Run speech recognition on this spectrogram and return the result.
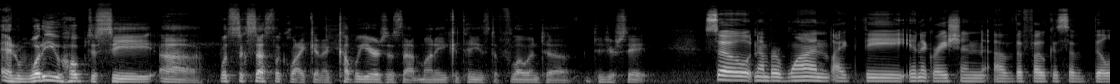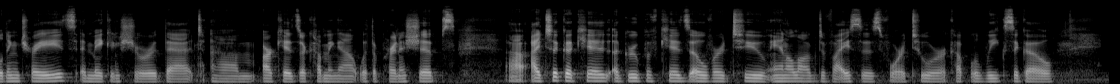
And what do you hope to see? Uh, what's success look like in a couple years as that money continues to flow into, into your state? So, number one, like the integration of the focus of building trades and making sure that um, our kids are coming out with apprenticeships. Uh, I took a kid, a group of kids over to Analog Devices for a tour a couple of weeks ago,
